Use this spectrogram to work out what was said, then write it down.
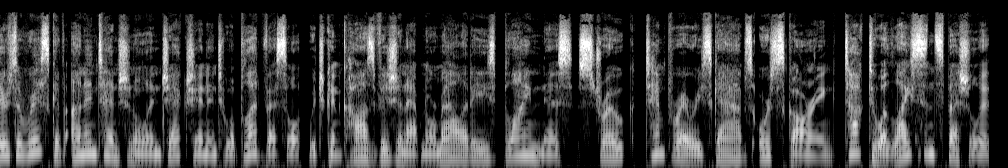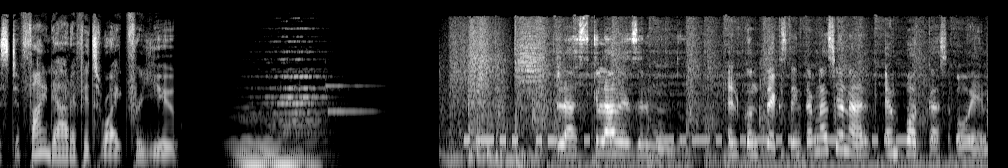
There's a risk of unintentional injection into a blood vessel, which can cause vision abnormalities, blindness, stroke, temporary scabs, or scarring. Talk to a licensed specialist to find out if it's right for you. Las claves del mundo. El contexto internacional en Podcast OM.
